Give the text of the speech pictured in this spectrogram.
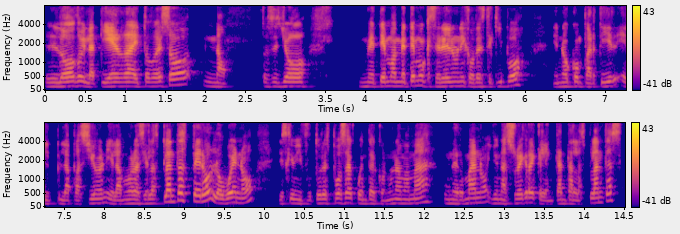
lodo y la tierra y todo eso, no. Entonces yo me temo, me temo que seré el único de este equipo en no compartir el- la pasión y el amor hacia las plantas, pero lo bueno es que mi futura esposa cuenta con una mamá, un hermano y una suegra que le encantan las plantas,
